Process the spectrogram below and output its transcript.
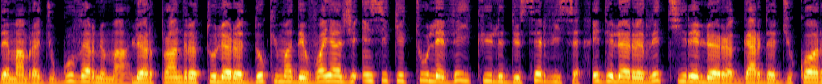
des membres du gouvernement, leur prendre tous leurs documents de voyage ainsi que tous les de service et de leur retirer leur garde du corps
